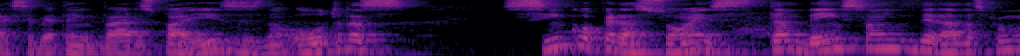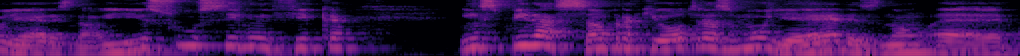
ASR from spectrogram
a SAP tem vários países, não? Outras cinco operações também são lideradas por mulheres, não? E isso significa inspiração para que outras mulheres não é, é,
